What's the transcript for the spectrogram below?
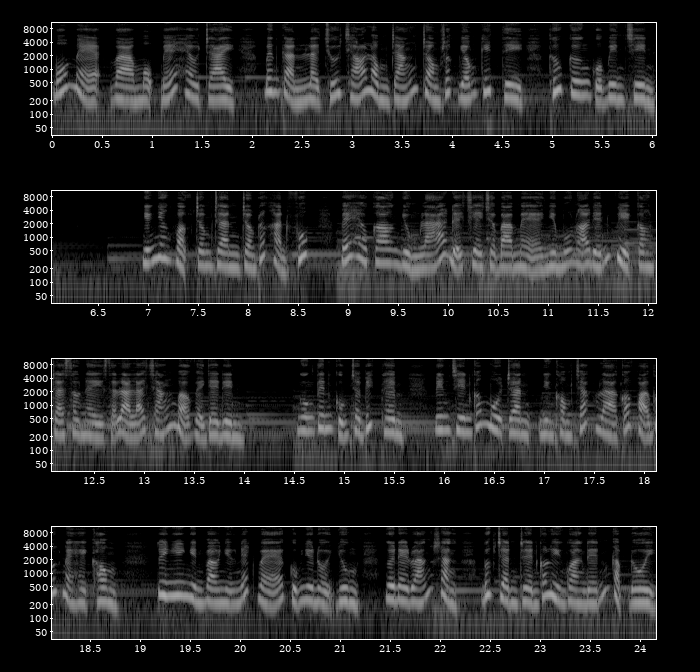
bố mẹ và một bé heo trai. Bên cạnh là chú chó lông trắng trông rất giống Kitty, thú cưng của Bin Chin. Những nhân vật trong tranh trông rất hạnh phúc, bé heo con dùng lá để che cho ba mẹ như muốn nói đến việc con trai sau này sẽ là lá chắn bảo vệ gia đình. Nguồn tin cũng cho biết thêm, Bin Jin có mua tranh nhưng không chắc là có phải bức này hay không. Tuy nhiên nhìn vào những nét vẽ cũng như nội dung, người này đoán rằng bức tranh trên có liên quan đến cặp đôi.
